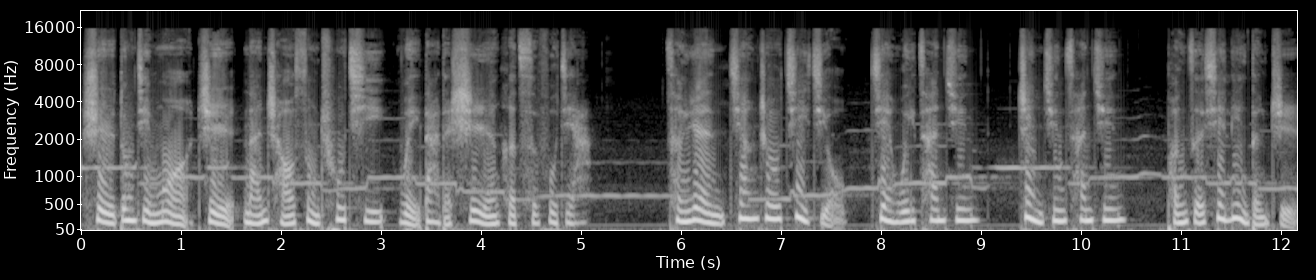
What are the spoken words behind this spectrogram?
是东晋末至南朝宋初期伟大的诗人和词赋家，曾任江州祭酒、建威参军、镇军参军、彭泽县令等职，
